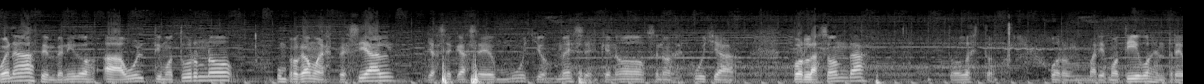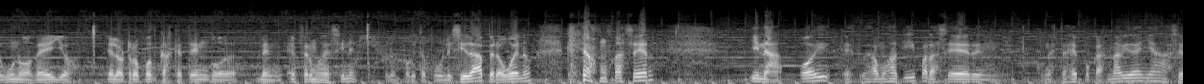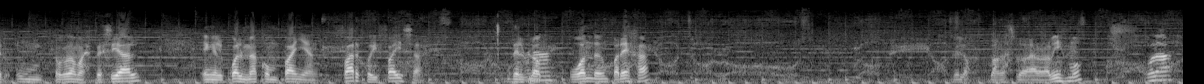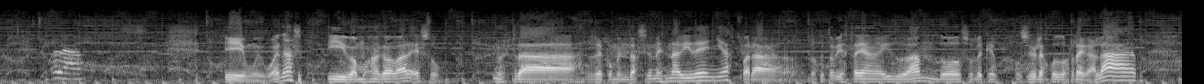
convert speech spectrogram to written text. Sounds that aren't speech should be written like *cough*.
Buenas, bienvenidos a Último Turno, un programa especial. Ya sé que hace muchos meses que no se nos escucha por las ondas. Todo esto por varios motivos, entre uno de ellos el otro podcast que tengo de enfermos de cine, un poquito de publicidad, pero bueno, *laughs* ¿qué vamos a hacer? Y nada, hoy estamos aquí para hacer, con estas épocas navideñas, hacer un programa especial en el cual me acompañan Farco y Faisa del blog Jugando en Pareja. Me los van a saludar ahora mismo. Hola. Hola. Y muy buenas. Y vamos a acabar eso, nuestras recomendaciones navideñas para los que todavía están ahí dudando sobre qué posibles juegos regalar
